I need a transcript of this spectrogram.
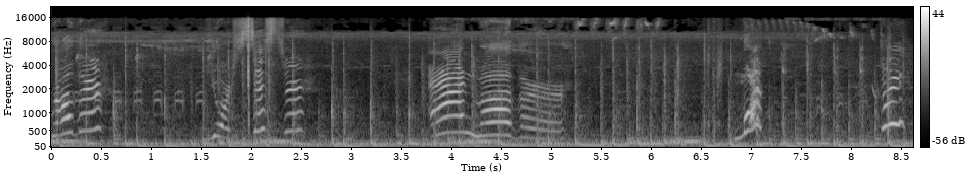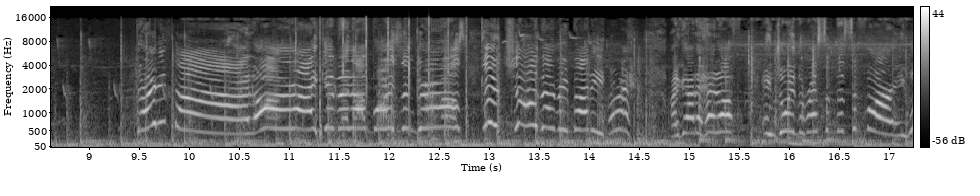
Brother, your sister, and mother. Mark! Three! 35! All right, give it up, boys and girls! Good job, everybody! All right, I gotta head off. Enjoy the rest of the safari. Woo!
